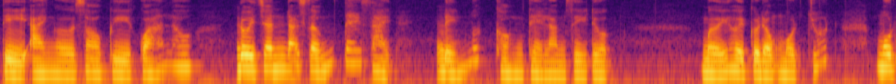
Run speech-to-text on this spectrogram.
thì ai ngờ do quỳ quá lâu, đôi chân đã sớm tê dại đến mức không thể làm gì được. Mới hơi cử động một chút, một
